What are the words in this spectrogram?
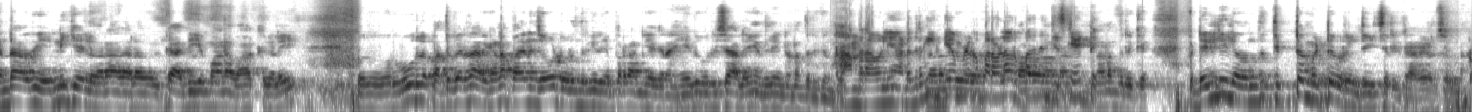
ரெண்டாவது எண்ணிக்கையில் வராத அளவுக்கு அதிகமான வாக்குகளை ஒரு ஒரு ஊரில் பத்து பேர் தான் இருக்காங்கன்னா பதினஞ்சு ஓட்டு விழுந்திருக்கு எப்படான்னு கேட்குறாங்க இது ஒரிசாலையும் இதுலேயும் நடந்திருக்குன்ற ஆந்திராவிலையும் நடந்திருக்கு இந்தியா முழுக்க பரவாயில்ல ஒரு பதினஞ்சு ஸ்டேட் நடந்திருக்கு. இப்போ டெல்லியில் வந்து திட்டமிட்டு இவர்கள் ஜெயிச்சிருக்கிறார்கள் சொல்லலாம்.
